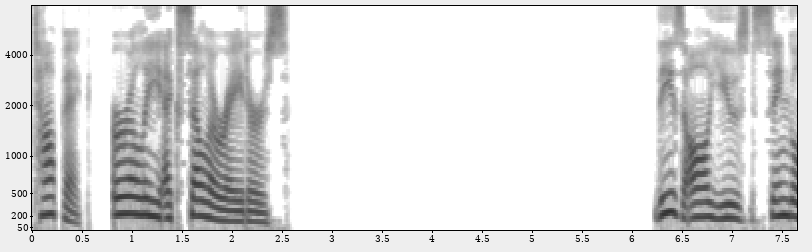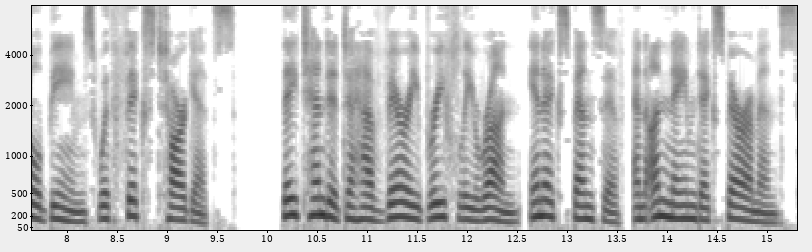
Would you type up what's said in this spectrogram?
Topic: Early accelerators These all used single beams with fixed targets. They tended to have very briefly run, inexpensive, and unnamed experiments.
